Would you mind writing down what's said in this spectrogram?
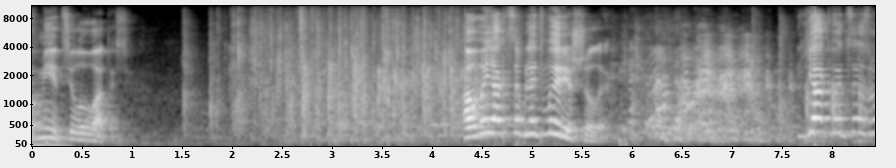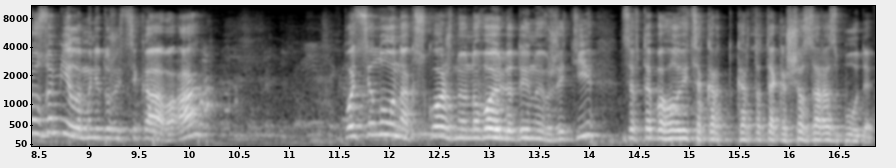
вміє цілуватися? А ви як це, блядь, вирішили? Як ви це зрозуміли? Мені дуже цікаво, а? Поцілунок з кожною новою людиною в житті це в тебе в голові ця кар- картотека, що зараз буде.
